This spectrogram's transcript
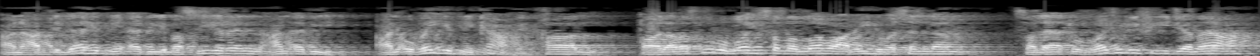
عن عبد الله بن أبي بصير عن أبيه عن أبي بن كعب قال قال رسول الله صلى الله عليه وسلم صلاة الرجل في جماعة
